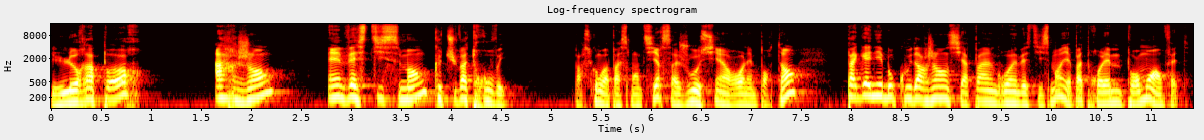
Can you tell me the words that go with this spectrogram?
le rapport argent, investissement que tu vas trouver. Parce qu'on va pas se mentir, ça joue aussi un rôle important. Pas gagner beaucoup d'argent s'il n'y a pas un gros investissement, il n'y a pas de problème pour moi en fait.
